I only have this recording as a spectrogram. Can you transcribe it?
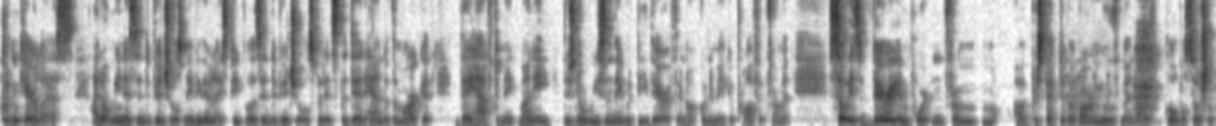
couldn't care less. I don't mean as individuals, maybe they're nice people as individuals, but it's the dead hand of the market. They have to make money. There's no reason they would be there if they're not going to make a profit from it. So it's very important from a perspective of our movement, our global social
